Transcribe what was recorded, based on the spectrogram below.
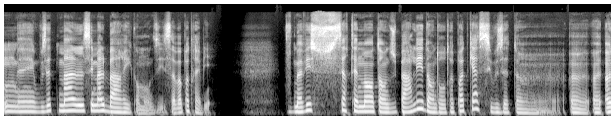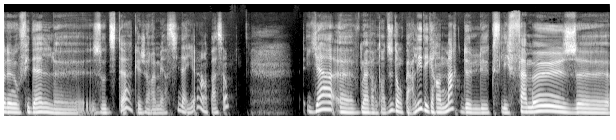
mais vous êtes mal, c'est mal barré, comme on dit. Ça va pas très bien. Vous m'avez certainement entendu parler dans d'autres podcasts, si vous êtes un, un, de nos fidèles euh, auditeurs, que je remercie d'ailleurs en passant il y a, euh, vous m'avez entendu donc parler des grandes marques de luxe, les fameuses euh,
